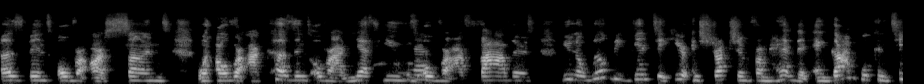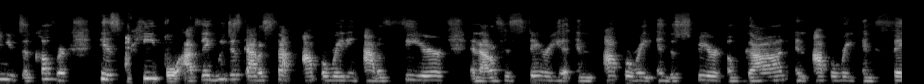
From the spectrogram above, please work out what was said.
husbands, over our sons, when over our cousins, over our nephews, yeah. over our fathers, you know, we'll begin to hear instruction from heaven, and God will continue to cover His people. I think we just got to stop operating out of fear and out of hysteria and operate in the spirit of God and operate in faith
